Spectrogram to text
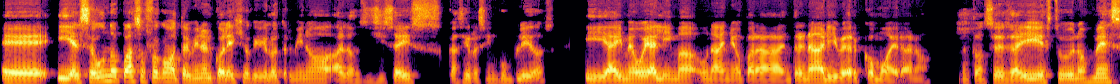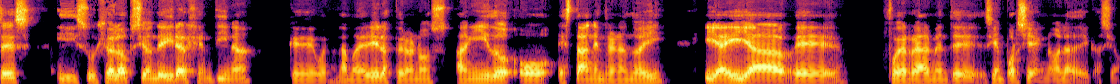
Eh, y el segundo paso fue cuando termino el colegio, que yo lo termino a los 16, casi recién cumplidos, y ahí me voy a Lima un año para entrenar y ver cómo era, ¿no? Entonces ahí estuve unos meses y surgió la opción de ir a Argentina, que bueno, la mayoría de los peruanos han ido o están entrenando ahí, y ahí ya eh, fue realmente 100%, ¿no? La dedicación.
